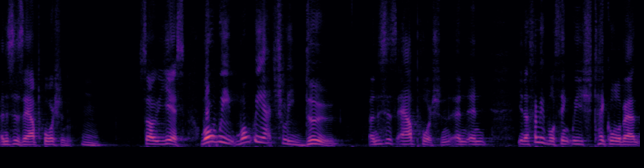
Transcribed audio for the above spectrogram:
and this is our portion. Hmm. So yes, what we what we actually do, and this is our portion, and, and you know some people think we should take all of our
